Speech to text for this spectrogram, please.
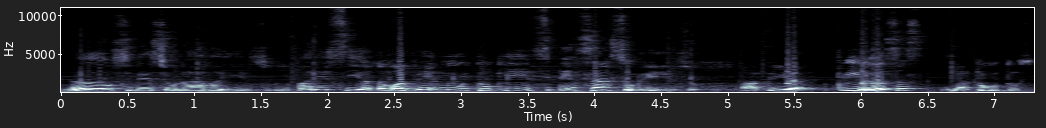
Não se mencionava isso e parecia não haver muito o que se pensar sobre isso. Havia crianças e adultos.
